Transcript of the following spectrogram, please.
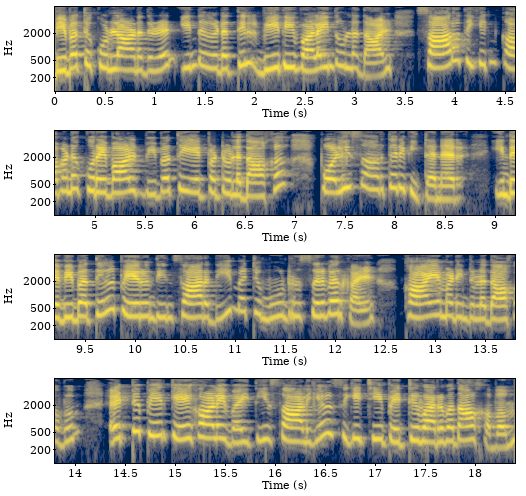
விபத்துக்குள்ளானதுடன் இந்த இடத்தில் வீதி வளைந்துள்ளதால் சாரதியின் கவனக்குறைவால் விபத்து ஏற்பட்டுள்ளதாக போலீசார் தெரிவித்தனர். இந்த விபத்தில் பேருந்தின் சாரதி மற்றும் மூன்று சிறுவர்கள் காயமடைந்துள்ளதாகவும் எட்டு பேர் கேகாலை வைத்தியசாலையில் சிகிச்சை பெற்று வருவதாகவும்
